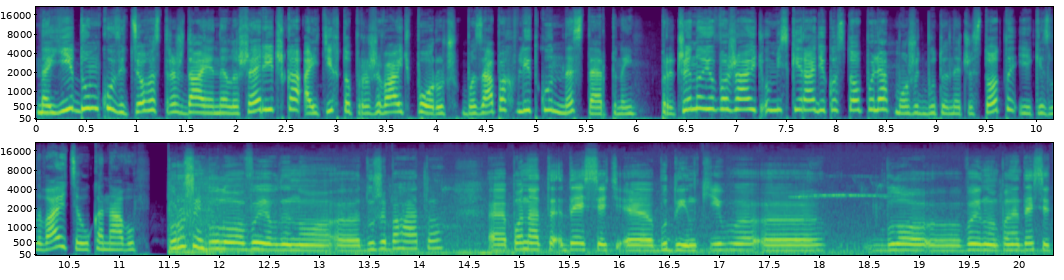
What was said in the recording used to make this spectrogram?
На її думку, від цього страждає не лише річка, а й ті, хто проживають поруч, бо запах влітку нестерпний. Причиною вважають у міській раді Костополя можуть бути нечистоти, які зливаються у канаву. Порушень було виявлено е, дуже багато, Е, понад 10 е, будинків. Було е, виявлено понад 10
